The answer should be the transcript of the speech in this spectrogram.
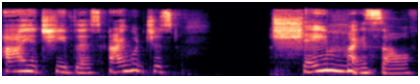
I achieve this? And I would just shame myself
